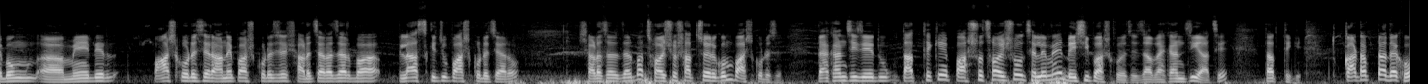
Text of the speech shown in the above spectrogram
এবং মেয়েদের পাস করেছে রানে পাস করেছে, সাড়ে চার হাজার বা প্লাস কিছু পাস করেছে আরও সাড়ে চার হাজার বা ছয়শো, সাতশো এরকম পাস করেছে। ভ্যাকান্সি যেহেতু, তার থেকে পাঁচশো, ছয়শো ছেলে মেয়ে বেশি পাস করেছে, যা ভ্যাকান্সি আছে তার থেকে। তো কাট আপটা দেখো,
